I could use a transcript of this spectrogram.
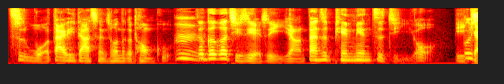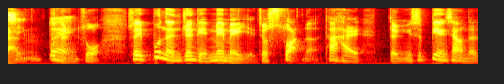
是我代替他承受那个痛苦。嗯，这哥哥其实也是一样，但是偏偏自己有。鼻肝不能做，所以不能捐给妹妹也就算了，他还等于是变相的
